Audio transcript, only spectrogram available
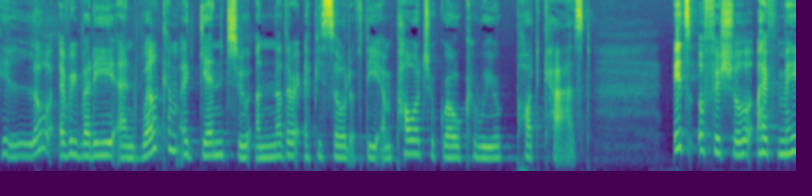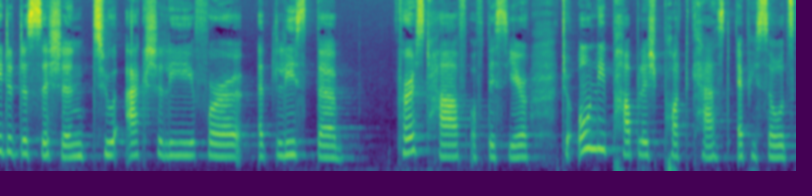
Hello, everybody, and welcome again to another episode of the Empower to Grow Career podcast. It's official. I've made a decision to actually, for at least the first half of this year, to only publish podcast episodes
